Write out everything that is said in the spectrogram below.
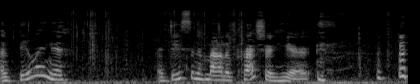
I'm feeling a, a decent amount of pressure here.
